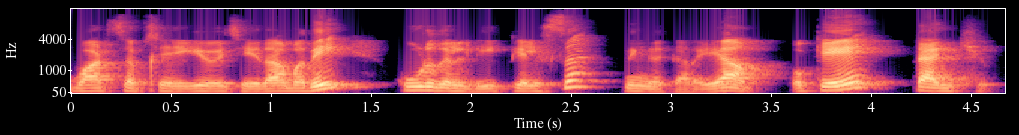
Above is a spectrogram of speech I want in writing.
വാട്സപ്പ് ചെയ്യുകയോ ചെയ്താൽ മതി. കൂടുതൽ ഡീറ്റെയിൽസ് നിങ്ങൾക്കറിയാം. ഓക്കെ താങ്ക്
